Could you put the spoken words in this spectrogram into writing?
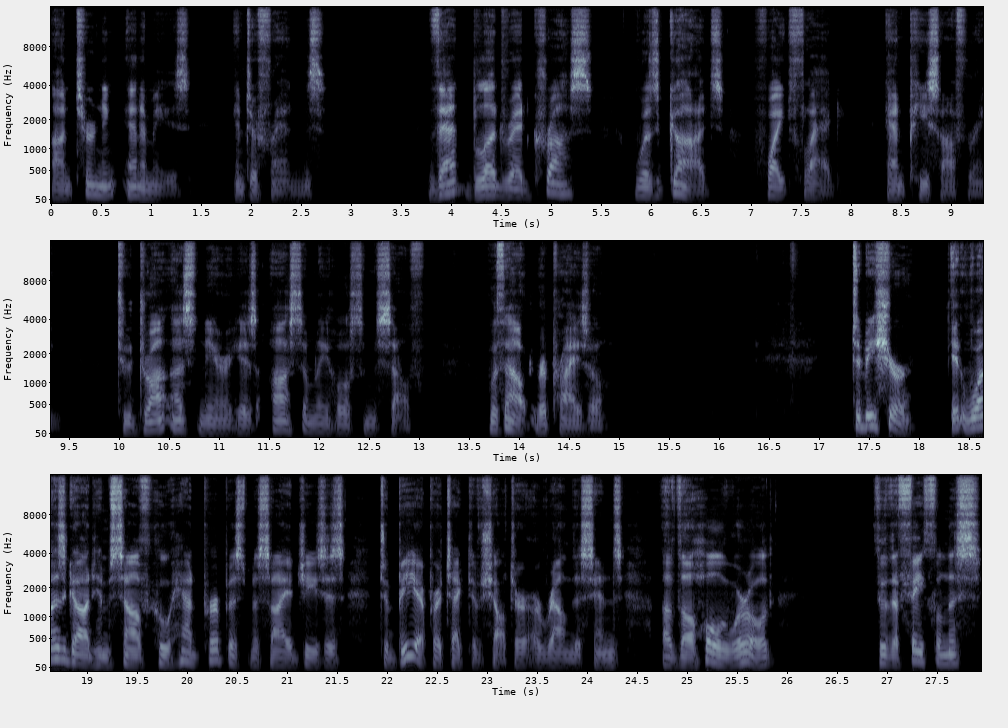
on turning enemies into friends. That blood red cross was God's white flag and peace offering to draw us near his awesomely wholesome self without reprisal. To be sure, it was God Himself who had purposed Messiah Jesus to be a protective shelter around the sins of the whole world through the faithfulness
